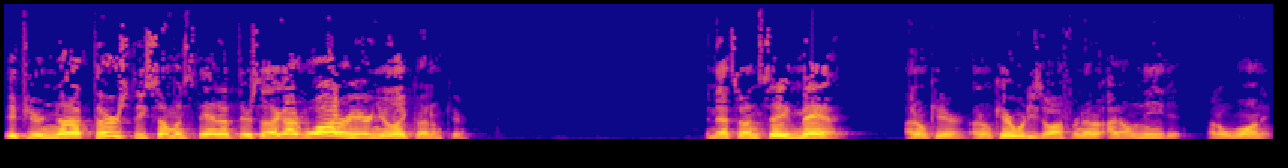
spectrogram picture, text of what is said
If you're not thirsty, someone stand up there and say, I got water here, and you're like, I don't care. And that's unsaved man. I don't care. I don't care what he's offering. I don't, I don't need it. I don't want it.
